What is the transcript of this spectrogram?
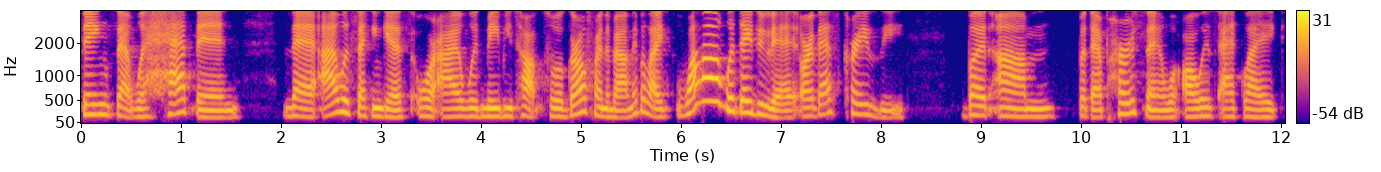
things that would happen that I would second guess or I would maybe talk to a girlfriend about. And they'd be like, why would they do that? Or that's crazy. But um, but that person will always act like,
